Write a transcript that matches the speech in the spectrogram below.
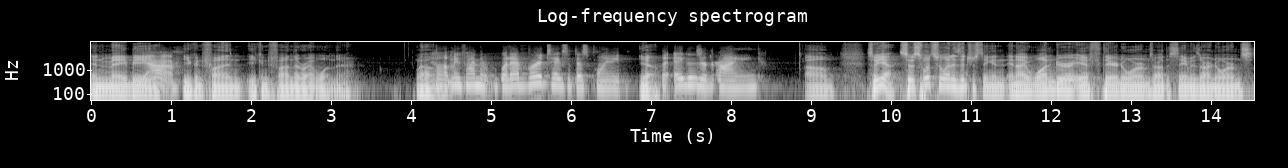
and maybe Yeah. you can find you can find the right one there. Um, Help me find the whatever it takes at this point. yeah. The eggs are drying. Um, so yeah, so Switzerland is interesting, and, and I wonder if their norms are the same as our norms.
